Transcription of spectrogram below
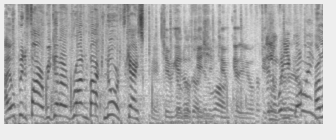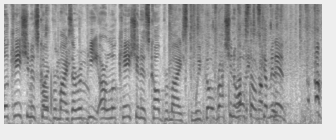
I opened fire. We gotta run back north, guys. Can we get Go, a go, go, location? Can we get a location? Dylan, where are you going? Our location is compromised. I repeat, our location is compromised. We've got Russian hostiles coming in. Ah!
